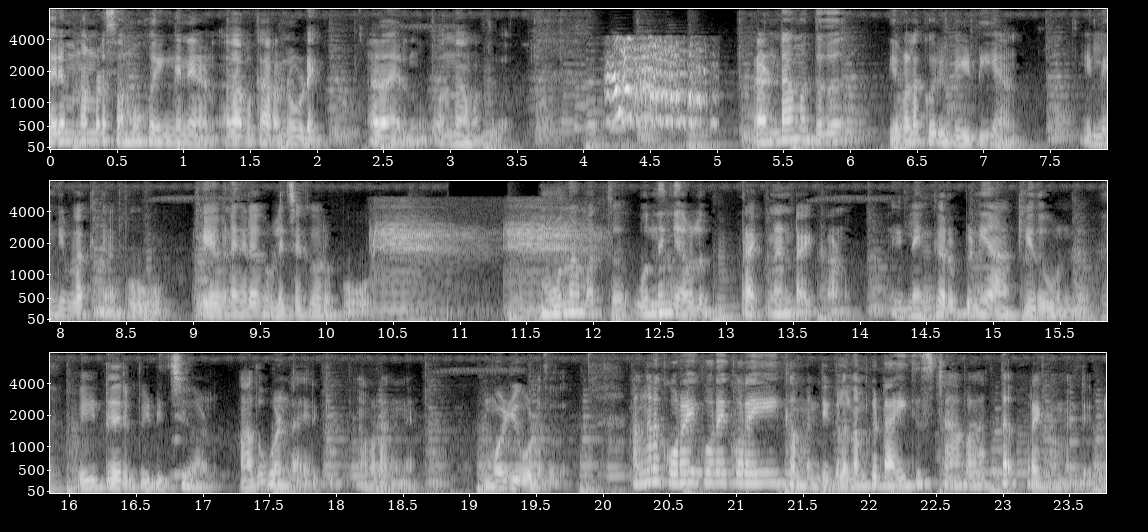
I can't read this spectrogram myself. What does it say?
കാര്യം നമ്മുടെ സമൂഹം ഇങ്ങനെയാണ്. അത് അവൾക്ക് അറിഞ്ഞൂടെ? അതായിരുന്നു ഒന്നാമത്തത്. രണ്ടാമത്തത് ഇവളൊക്കെ ഒരു വെടിയാണ്. ഇല്ലെങ്കിൽ ഇവളൊക്കെ ഇങ്ങനെ പോകും ഏവനെങ്കിലൊക്കെ വിളിച്ചൊക്കെ അവർ പോകും മൂന്നാമത്ത് ഒന്നെങ്കിൽ അവൾ പ്രഗ്നന്റ് ആയി കാണും. ഇല്ലെങ്കിൽ ഗർഭിണി ആക്കിയത് കൊണ്ട് വീട്ടുകാർ പിടിച്ചു കാണും. അതുകൊണ്ടായിരിക്കും അവൾ അങ്ങനെ മൊഴി കൊടുത്തത്. അങ്ങനെ കുറെ കുറെ കുറെ കമന്റുകൾ നമുക്ക് ഡൈജസ്റ്റ് ആവാത്ത കുറെ കമന്റുകൾ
